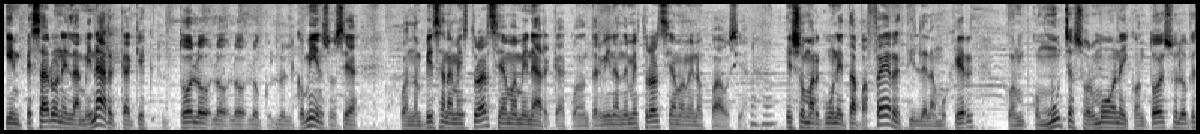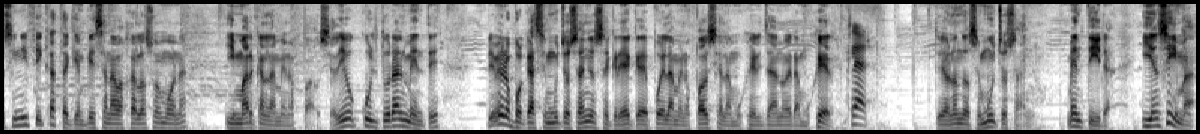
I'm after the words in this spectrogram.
y empezaron en la menarca, que es todo lo, lo- lo- lo- lo- el comienzo. O sea, cuando empiezan a menstruar se llama menarca, cuando terminan de menstruar se llama menopausia. Eso marcó una etapa fértil de la mujer con, con muchas hormonas y con todo eso lo que significa hasta que empiezan a bajar las hormonas y marcan la menopausia. Digo culturalmente, primero porque hace muchos años se creía que después de la menopausia la mujer ya no era mujer. Claro. Estoy hablando hace muchos años. Mentira. Y encima,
